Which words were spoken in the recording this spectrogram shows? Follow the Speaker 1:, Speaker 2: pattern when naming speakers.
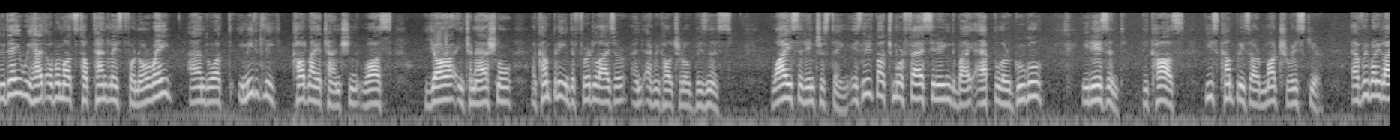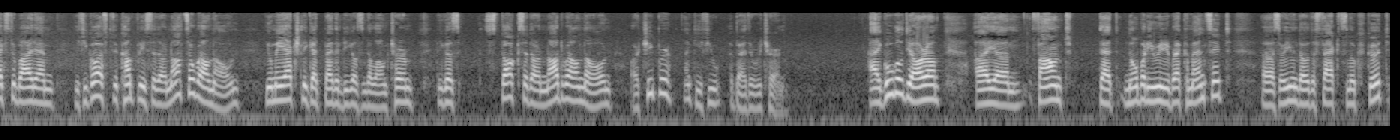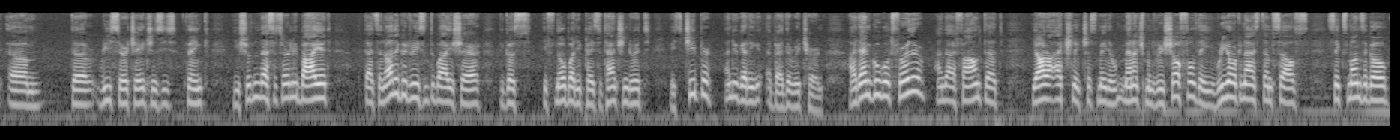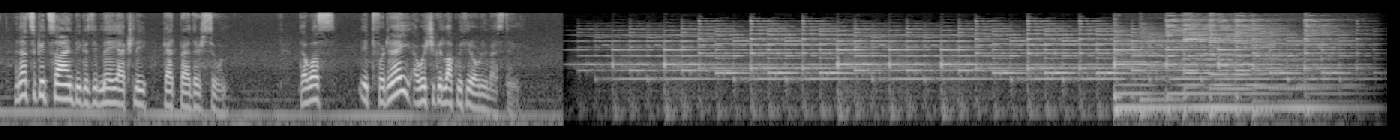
Speaker 1: Today we had Obermatt's top 10 list for Norway and what immediately caught my attention was Yara International, a company in the fertilizer and agricultural business. Why is that interesting? Isn't it much more fascinating to buy Apple or Google? It isn't because these companies are much riskier. Everybody likes to buy them. If you go after the companies that are not so well known, you may actually get better deals in the long term because stocks that are not well known are cheaper and give you a better return. I googled Yara. I um, found that nobody really recommends it. Uh, so even though the facts look good, um, the research agencies think you shouldn't necessarily buy it. That's another good reason to buy a share because if nobody pays attention to it, it's cheaper and you're getting a better return. I then googled further and I found that Yara actually just made a management reshuffle. They reorganized themselves six months ago and that's a good sign because it may actually get better soon. That was it for today. I wish you good luck with your own investing.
